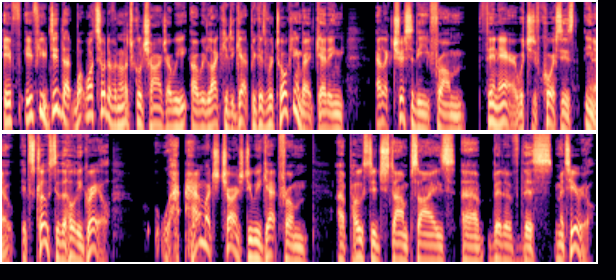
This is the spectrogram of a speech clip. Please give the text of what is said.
if if you did that, what, what sort of an electrical charge are we are we likely to get? Because we're talking about getting electricity from thin air, which of course is you know it's close to the holy grail. How much charge do we get from a postage stamp size uh, bit of this material?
